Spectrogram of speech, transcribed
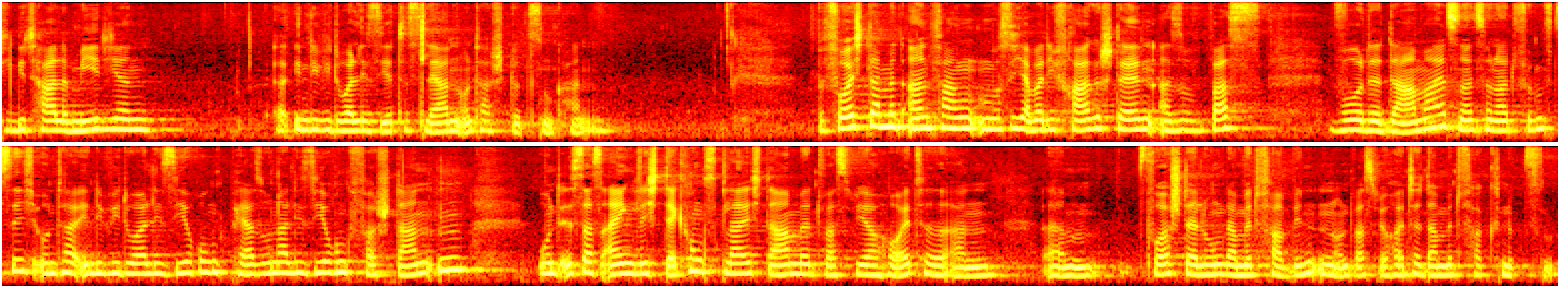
digitale Medien individualisiertes Lernen unterstützen können? Bevor ich damit anfange, muss ich aber die Frage stellen, also was wurde damals 1950 unter Individualisierung, Personalisierung verstanden und ist das eigentlich deckungsgleich damit, was wir heute an ähm, Vorstellungen damit verbinden und was wir heute damit verknüpfen?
